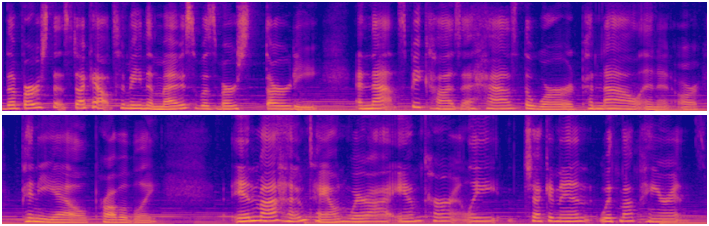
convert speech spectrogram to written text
The verse that stuck out to me the most was verse 30, and that's because it has the word Peniel in it, or Peniel probably in my hometown where I am currently checking in with my parents,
